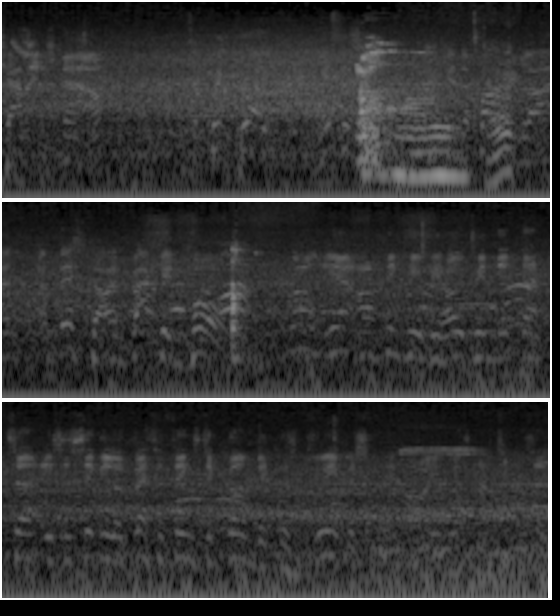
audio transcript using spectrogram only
He's being challenged now. It's a quick break. Here's the shot. In the firing line, and this time back in form. Well, yeah, I think he'll be hoping that that uh, is a signal of better things to come because previously, oh, he wasn't happy was?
